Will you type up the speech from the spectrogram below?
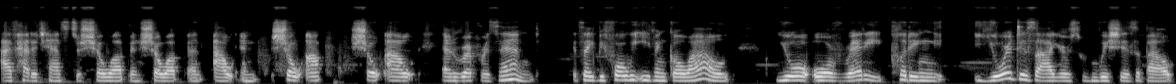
I've had a chance to show up and show up and out and show up, show out and represent. It's like before we even go out, you're already putting your desires and wishes about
